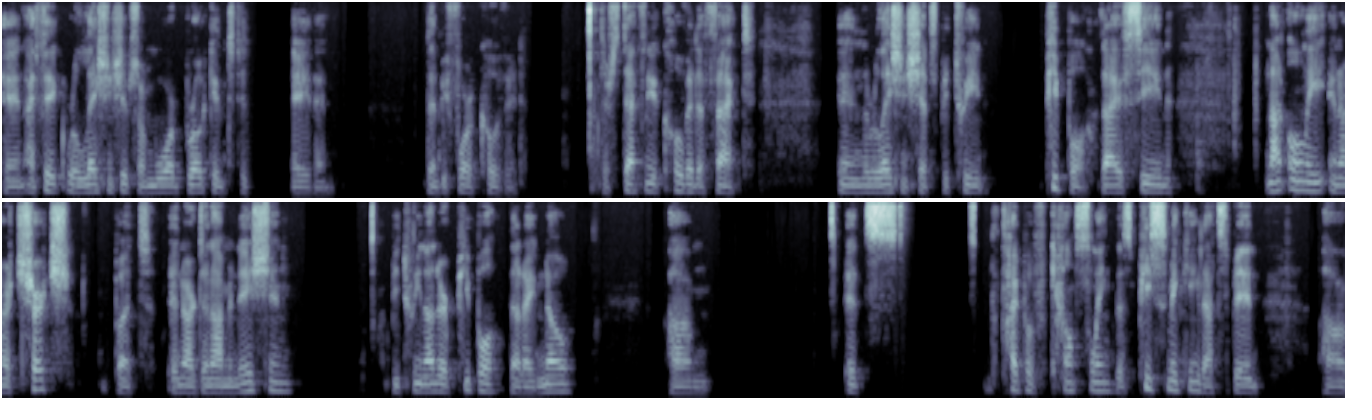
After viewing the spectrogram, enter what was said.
And I think relationships are more broken today than, than before COVID. There's definitely a COVID effect in the relationships between people that I've seen not only in our church, but in our denomination, between other people that I know. Um, it's the type of counseling, this peacemaking that's been uh,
